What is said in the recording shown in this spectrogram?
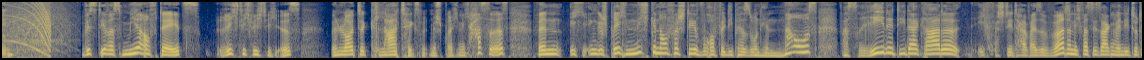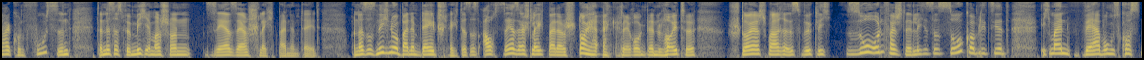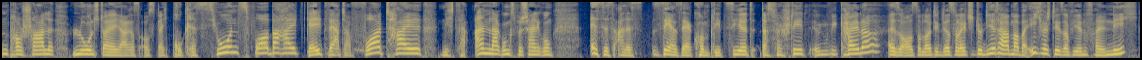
Wisst ihr, was mir auf Dates richtig wichtig ist? Wenn Leute Klartext mit mir sprechen. Ich hasse es, wenn ich in Gesprächen nicht genau verstehe, worauf will die Person hinaus, was redet die da gerade. Ich verstehe teilweise Wörter nicht, was sie sagen, wenn die total konfus sind. Dann ist das für mich immer schon sehr, sehr schlecht bei einem Date. Und das ist nicht nur bei einem Date schlecht, das ist auch sehr, sehr schlecht bei der Steuererklärung. Denn Leute, Steuersprache ist wirklich so unverständlich, es ist so kompliziert. Ich meine, Werbungskostenpauschale, Lohnsteuerjahresausgleich, Progressionsvorbehalt, geldwerter Vorteil, Nichtveranlagungsbescheinigung. Es ist alles sehr, sehr kompliziert. Das versteht irgendwie keiner. Also außer Leute, die das vielleicht studiert haben, aber ich verstehe es auf jeden Fall nicht.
